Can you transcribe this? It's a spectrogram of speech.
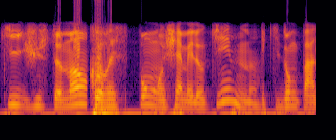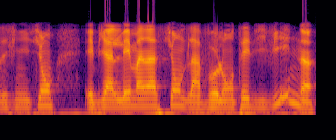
qui justement correspond au Shem Elohim, et qui donc par définition est bien l'émanation de la volonté divine,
